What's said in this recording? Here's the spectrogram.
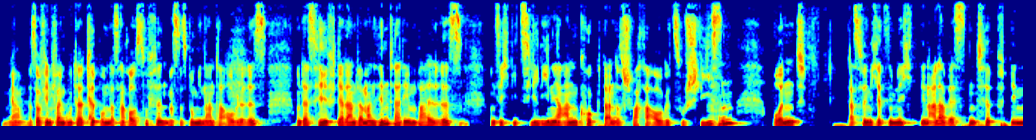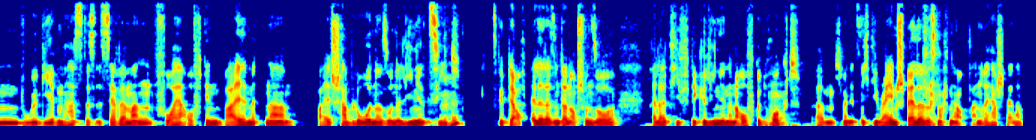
Ja, ist auf jeden Fall ein guter Tipp, um das herauszufinden, was das dominante Auge ist. Und das hilft ja dann, wenn man hinter dem Ball ist mhm. und sich die Ziellinie anguckt, dann das schwache Auge zu schließen. Mhm. Und das finde ich jetzt nämlich den allerbesten Tipp, den du gegeben hast. Das ist ja, wenn man vorher auf den Ball mit einer Ballschablone so eine Linie zieht. Mhm. Es gibt ja auch Bälle, da sind dann auch schon so relativ dicke Linien dann aufgedruckt. Mhm. Ähm, ich meine jetzt nicht die Range-Bälle, das machen ja auch andere Hersteller.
